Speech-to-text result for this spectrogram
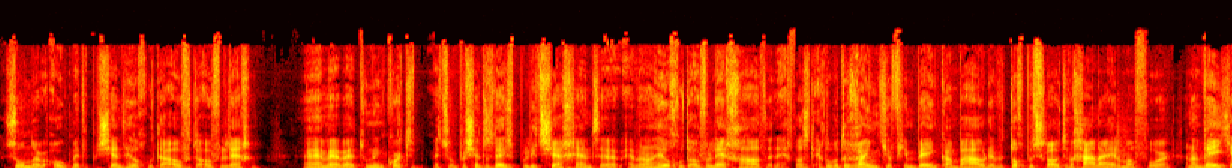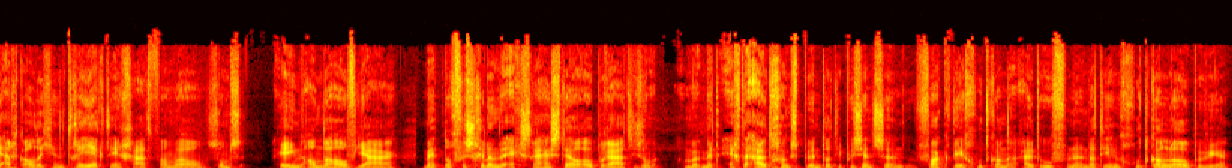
zonder ook met de patiënt heel goed daarover te overleggen. En we hebben toen in kort met zo'n patiënt als deze politieagent, uh, hebben we dan heel goed overleg gehad. En echt was het echt op het randje of je een been kan behouden. Hebben we toch besloten, we gaan er helemaal voor. En dan weet je eigenlijk al dat je een traject ingaat van wel soms één, anderhalf jaar. Met nog verschillende extra hersteloperaties. Om, met echt de uitgangspunt dat die patiënt zijn vak weer goed kan uitoefenen. En dat hij goed kan lopen weer.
